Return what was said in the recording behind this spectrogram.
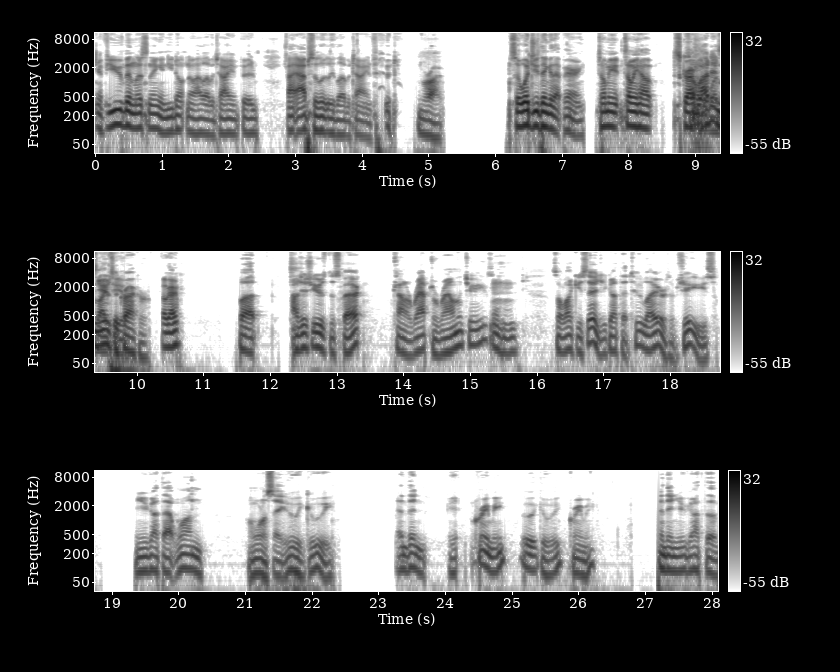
if you've been listening and you don't know I love Italian food, I absolutely love Italian food. Right. So, what do you think of that pairing? Tell me, tell me how. Describe So what I didn't like use to the you. cracker, Okay. but I just used the speck, kind of wrapped around the cheese. Mm-hmm. So, like you said, you got that two layers of cheese, and you got that one. I want to say ooey gooey, and then it, creamy, ooey gooey, creamy, and then you got the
